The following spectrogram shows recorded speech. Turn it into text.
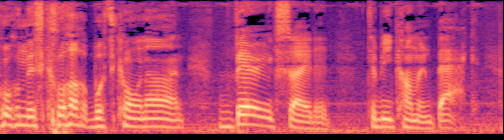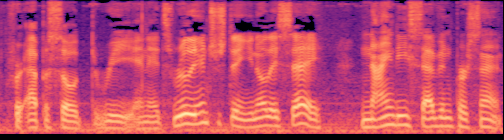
Coolness Club. What's going on? Very excited to be coming back for episode three. And it's really interesting. You know, they say 97%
